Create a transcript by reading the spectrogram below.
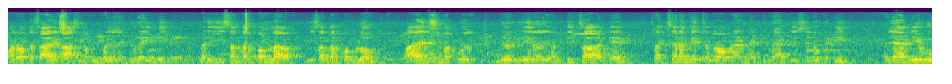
మరొకసారి రాష్ట్రం విభజనకు గురైంది. మరి ఈ సందర్భంలో ఈ సందర్భంలో రాయలసీమకు మీరు నీరు అందించాలంటే తక్షణమే చంద్రబాబు నాయుడు మేము డిమాండ్ చేసేది ఒకటి. అయ్యా నీవు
